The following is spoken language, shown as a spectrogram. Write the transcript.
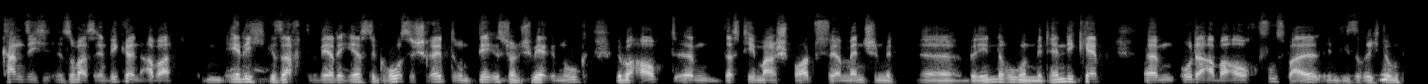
kann sich sowas entwickeln, aber ehrlich gesagt wäre der erste große Schritt und der ist schon schwer genug überhaupt ähm, das Thema Sport für Menschen mit äh, Behinderung und mit Handicap ähm, oder aber auch Fußball in diese Richtung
